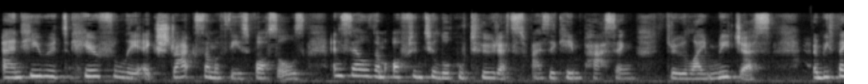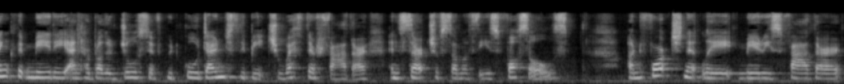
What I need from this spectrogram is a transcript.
And he would carefully extract some of these fossils and sell them often to local tourists as they came passing through Lyme Regis. And we think that Mary and her brother Joseph would go down to the beach with their father in search of some of these fossils. Unfortunately, Mary's father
